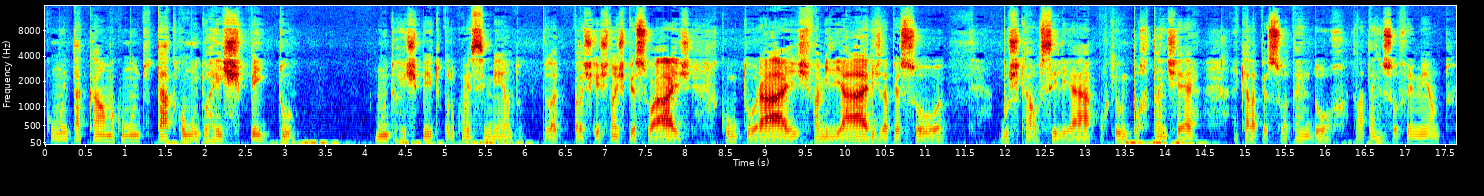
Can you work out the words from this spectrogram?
com muita calma, com muito tato, com muito respeito. Muito respeito pelo conhecimento, pela, pelas questões pessoais, culturais, familiares da pessoa. Buscar auxiliar, porque o importante é aquela pessoa está em dor, ela está em sofrimento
